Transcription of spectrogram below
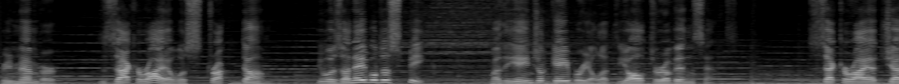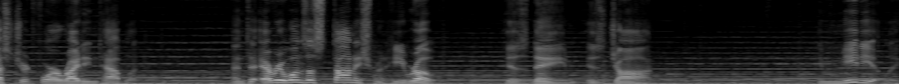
Remember, Zechariah was struck dumb. He was unable to speak by the angel Gabriel at the altar of incense. Zechariah gestured for a writing tablet, and to everyone's astonishment, he wrote, his name is John. Immediately,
